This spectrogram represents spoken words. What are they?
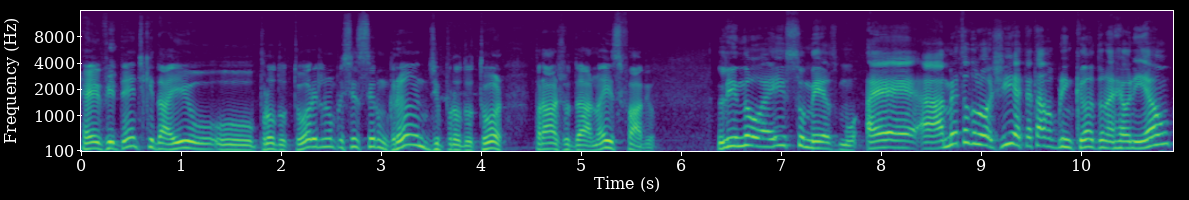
É evidente que daí o, o produtor ele não precisa ser um grande produtor para ajudar, não é isso, Fábio? Lino, é isso mesmo. É, a metodologia, até estava brincando na reunião,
